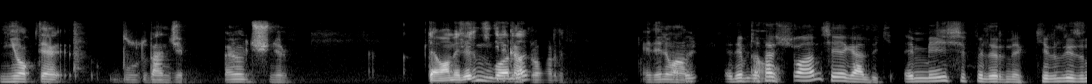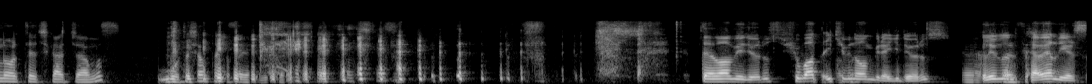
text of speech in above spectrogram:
New York'ta buldu bence. Ben öyle düşünüyorum. Devam edelim mi bu arada? Vardı. Edelim abi. Edelim. Tamam. Zaten şu an şeye geldik. NBA'in şifrelerini kirli yüzünü ortaya çıkartacağımız muhteşem takasa geldik. Devam ediyoruz. Şubat 2011'e gidiyoruz. Evet, Cleveland evet. Cavaliers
